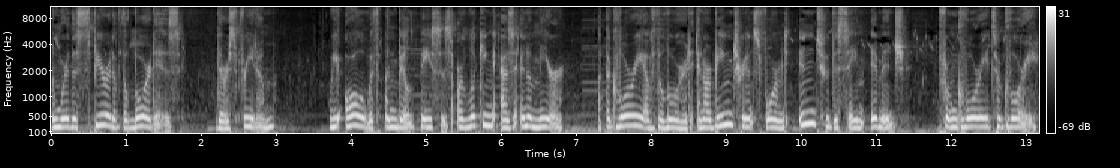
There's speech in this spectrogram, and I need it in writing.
and where the Spirit of the Lord is, there is freedom. We all, with unveiled faces, are looking as in a mirror at the glory of the Lord and are being transformed into the same image from glory to glory.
